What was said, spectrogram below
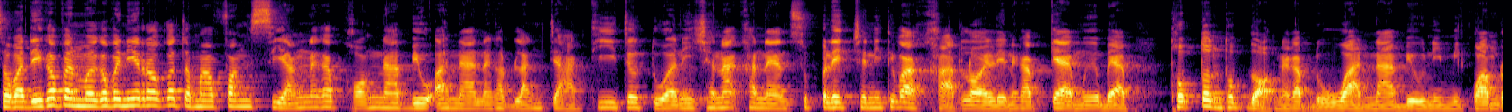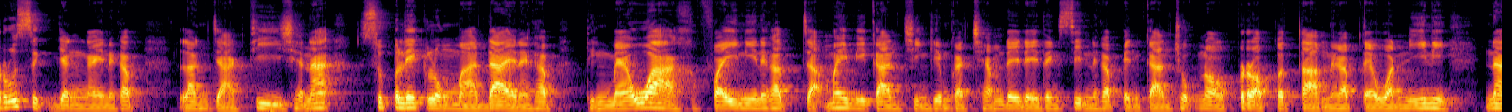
สวัสดีครับแฟนมวยครับวันนี้เราก็จะมาฟังเสียงนะครับของนาบิลอานานะครับหลังจากที่เจ้าตัวนี้ชนะคะแนนซุปเปอร์เล็กชนิดที่ว่าขาดลอยเลยนะครับแก้มือแบบ ทบต้นทบดอกนะครับดูว่านาบิลนี่มีความรู้สึกยังไงนะครับหลังจากที่ชนะซุปเปอร์เล็กลงมาได้นะครับถึงแม้ว่าไฟต์นี้นะครับจะไม่มีการชิงเข็มขัดแชมป์ใดๆทั้งสิ้นนะครับเป็นการชกนอกปรอบก็ตามนะครับแต่วันนี้นี่นา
